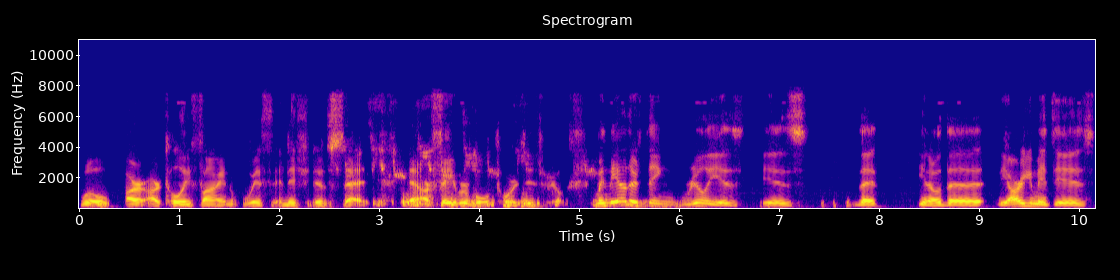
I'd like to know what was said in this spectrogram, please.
will are, are totally fine with initiatives that, that are favorable towards Israel. I mean, the other thing really is is that you know the the argument is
